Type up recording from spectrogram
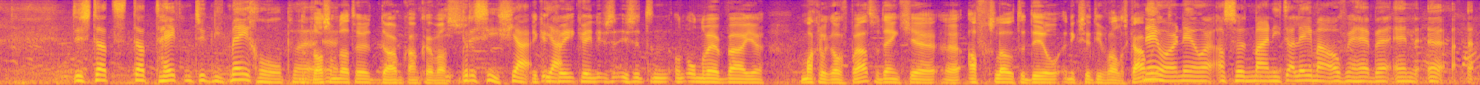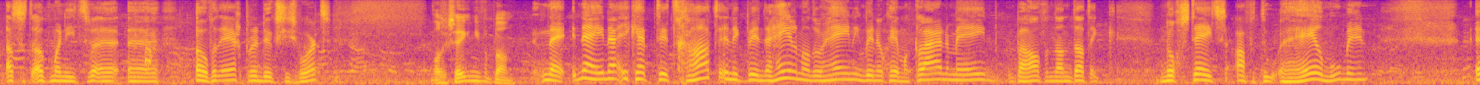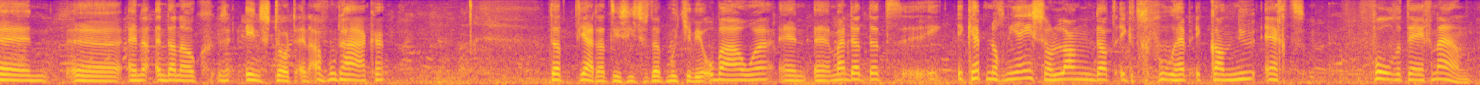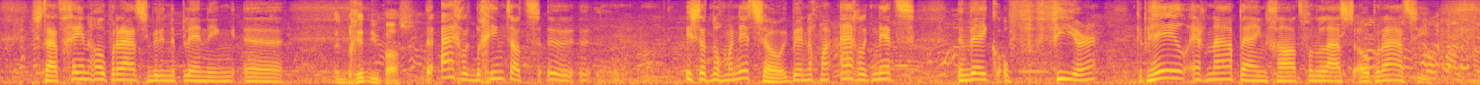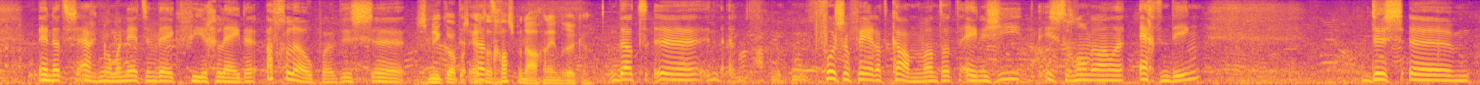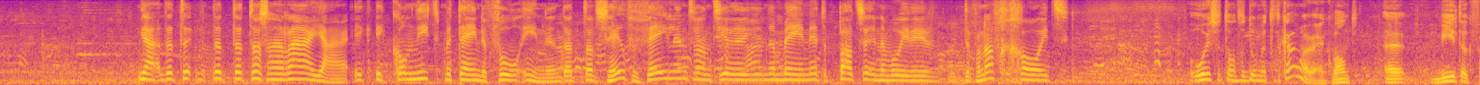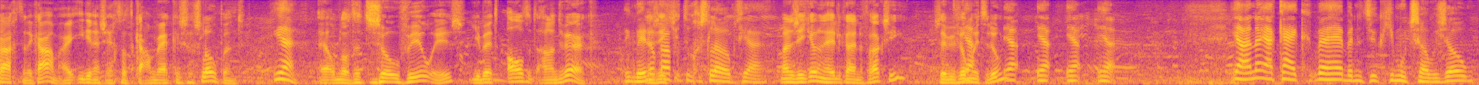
Dus dat, dat heeft natuurlijk niet meegeholpen. Het was omdat er darmkanker was. Precies, ja. Ik, ja. ik, weet, is, is het een, een, onderwerp waar je makkelijk over praat? Of denk je uh, afgesloten deel en ik zit hier voor alles kamer? Nee hoor, nee hoor. Als we het maar niet alleen maar over hebben. En uh, als het ook maar niet uh, over ergproducties wordt was ik zeker niet van plan. Nee, nee nou, ik heb dit gehad en ik ben er helemaal doorheen. Ik ben ook helemaal klaar ermee. Behalve dan dat ik nog steeds af en toe heel moe ben. En, uh, en, en dan ook instort en af moet haken. dat, ja, dat is iets dat moet je weer opbouwen. En, uh, maar dat, dat, ik, heb nog niet eens zo lang dat ik het gevoel heb... ik kan nu echt vol er tegenaan. Er staat geen operatie meer in de planning. Uh, het begint nu pas? Uh, eigenlijk begint dat... is dat nog maar net zo. Ik ben nog maar eigenlijk net een week of vier ik heb heel erg napijn gehad van de laatste operatie. En dat is eigenlijk nog maar net een week of vier geleden afgelopen. Dus, uh, dus nu kan pas echt dat gaspedaal gaan indrukken? Dat, uh, voor zover dat kan. Want dat energie is toch nog wel echt een ding. Dus... Uh, ja, dat, dat, dat was een raar jaar. Ik, ik kon niet meteen er vol in. En dat, dat is heel vervelend, want je, dan ben je net op pad en dan word je weer er vanaf gegooid. Hoe is het dan te doen met het kamerwerk? Want uh, wie het ook vraagt in de Kamer, iedereen zegt dat kamerwerk is geslopend. Ja. Uh, omdat het zoveel is, je bent altijd aan het werk. Ik ben ook af en toe gesloopt, ja. Maar dan zit je ook in een hele kleine fractie, dus heb je veel ja, meer te doen. Ja, ja, ja, ja. Ja, nou ja, kijk, we hebben natuurlijk, je moet sowieso,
